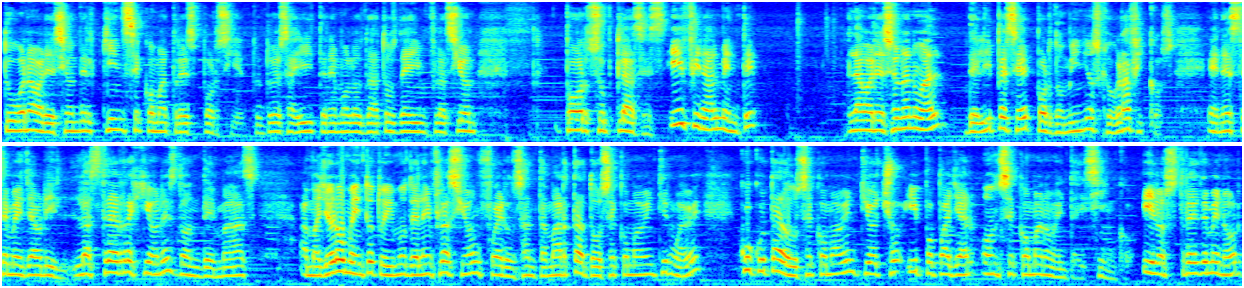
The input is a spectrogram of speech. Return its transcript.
tuvo una variación del 15,3%. Entonces ahí tenemos los datos de inflación por subclases. Y finalmente, la variación anual del IPC por dominios geográficos en este mes de abril. Las tres regiones donde más a mayor aumento tuvimos de la inflación fueron Santa Marta 12,29, Cúcuta 12,28 y Popayán 11,95. Y los tres de menor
